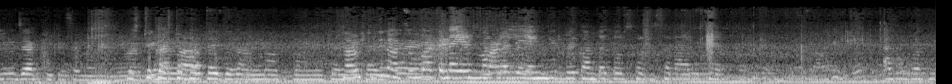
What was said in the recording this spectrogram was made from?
ಯೂಸ್ ಆಗ್ತಿದೆ ಸರ್ ನಮಗೆ ಕಷ್ಟಪಡ್ತಾ ಇದ್ದೀರಾ ಹೆಣ್ಮಕ್ಳಲ್ಲಿ ಹೆಂಗಿರ್ಬೇಕು ಅಂತ ತೋರಿಸ್ಕೊಡ್ರಿ ಸರ್ ಆ ರೀತಿ ಅದ್ರ ಬಗ್ಗೆ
